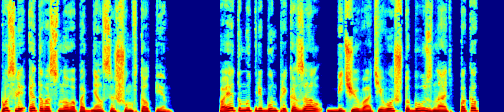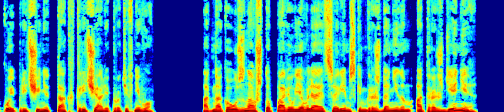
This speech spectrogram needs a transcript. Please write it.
После этого снова поднялся шум в толпе. Поэтому трибун приказал бичевать его, чтобы узнать, по какой причине так кричали против него. Однако, узнав, что Павел является римским гражданином от рождения,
